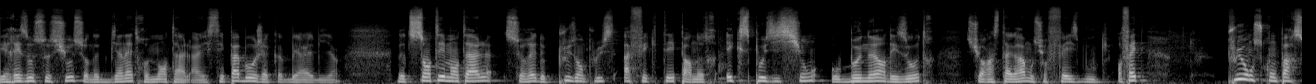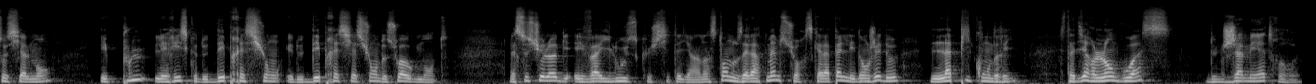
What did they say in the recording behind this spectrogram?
des réseaux sociaux sur notre bien-être mental. Allez, c'est pas beau, Jacob Bérébi. Hein. Notre santé mentale serait de plus en plus affectée par notre exposition au bonheur des autres sur Instagram ou sur Facebook. En fait, plus on se compare socialement, et plus les risques de dépression et de dépréciation de soi augmentent. La sociologue Eva Illouz, que je citais il y a un instant, nous alerte même sur ce qu'elle appelle les dangers de l'apicondrie, c'est-à-dire l'angoisse de ne jamais être heureux.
